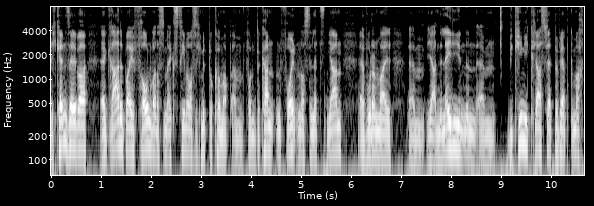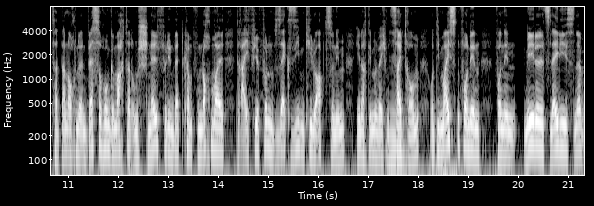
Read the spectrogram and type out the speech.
Ich kenne selber, äh, gerade bei Frauen war das immer extremer, was ich mitbekommen habe, ähm, von bekannten Freunden aus den letzten Jahren, äh, wo dann mal ähm, ja, eine Lady einen ähm, Bikini-Class-Wettbewerb gemacht hat, dann auch eine Entwässerung gemacht hat, um schnell für den Wettkampf nochmal 3, 4, 5, 6, 7 Kilo abzunehmen, je nachdem in welchem mhm. Zeitraum. Und die meisten von den, von den Mädels, Ladies, ne,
